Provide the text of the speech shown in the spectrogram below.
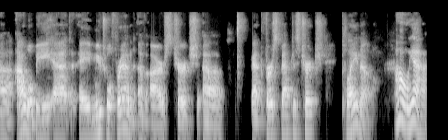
uh, I will be at a mutual friend of ours church uh, at First Baptist Church Plano. Oh yeah,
